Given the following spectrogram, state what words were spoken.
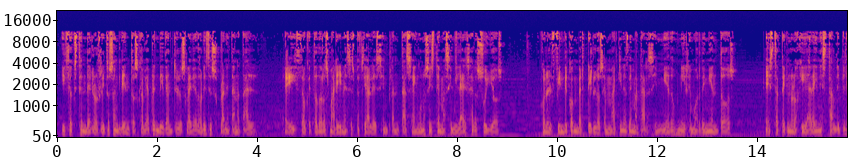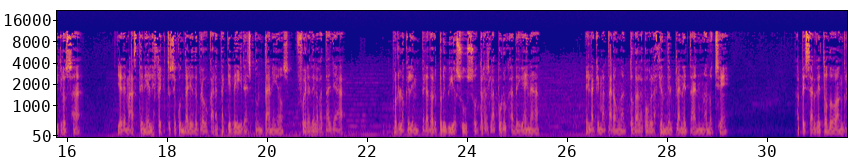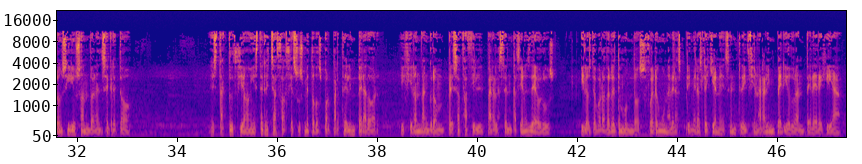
hizo extender los ritos sangrientos que había aprendido entre los gladiadores de su planeta natal, e hizo que todos los marines espaciales implantasen unos sistemas similares a los suyos, con el fin de convertirlos en máquinas de matar sin miedo ni remordimientos. Esta tecnología era inestable y peligrosa, y además tenía el efecto secundario de provocar ataques de ira espontáneos fuera de la batalla, por lo que el emperador prohibió su uso tras la purga de Gaena, en la que mataron a toda la población del planeta en una noche. A pesar de todo, Angron siguió usándola en secreto. Esta actuación y este rechazo hacia sus métodos por parte del emperador hicieron de Angron presa fácil para las tentaciones de Horus y los devoradores de mundos fueron una de las primeras legiones en traicionar al imperio durante la herejía.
